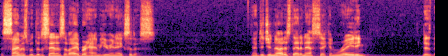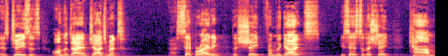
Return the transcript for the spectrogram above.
The same as with the descendants of Abraham here in Exodus. Now, did you notice that in our second reading? There's Jesus on the day of judgment, uh, separating the sheep from the goats. He says to the sheep, Come,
